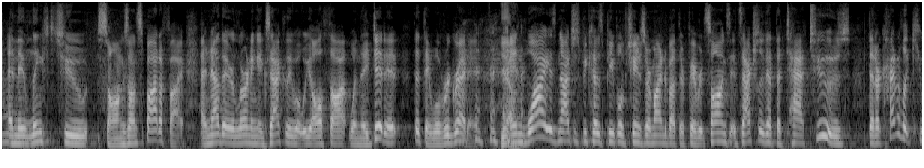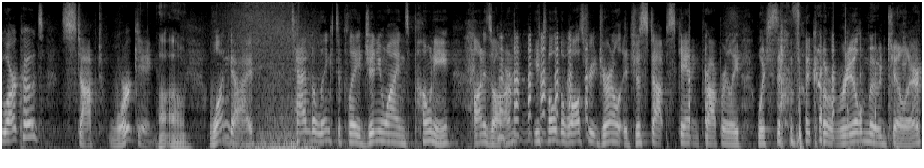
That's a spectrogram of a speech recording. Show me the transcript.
and they linked to songs on Spotify. And now they're learning exactly what we all thought when they did it that they will regret it. Yeah. And why is not just because people have changed their mind about their favorite songs, it's actually that the tattoos that are kind of like QR codes stopped working. Uh oh. One guy tatted a link to play Ginuwine's Pony on his arm. he told the Wall Street Journal it just stopped scanning properly, which sounds like a real mood killer.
